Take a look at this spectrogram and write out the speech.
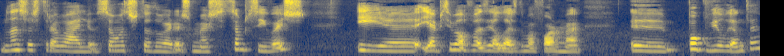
mudanças de trabalho são assustadoras, mas são possíveis e, uh, e é possível fazê-las de uma forma uh, pouco violenta,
